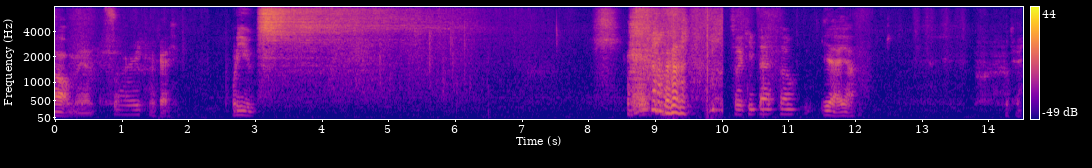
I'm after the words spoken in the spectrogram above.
Oh man. Sorry. Okay. What are you? so I keep that though. Yeah, yeah. Okay.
